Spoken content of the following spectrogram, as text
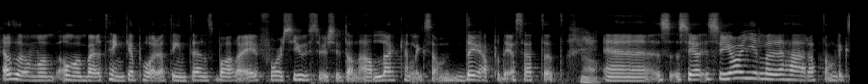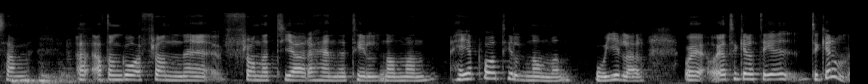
alltså om man, om man börjar tänka på det att det inte ens bara är force users utan alla kan liksom dö på det sättet. Ja. Eh, så, så, jag, så jag gillar det här att de liksom att de går från, eh, från att göra henne till någon man hejar på till någon man ogillar. Och jag, och jag tycker att det tycker de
